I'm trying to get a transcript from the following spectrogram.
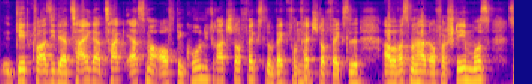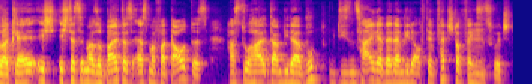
geht quasi der Zeiger, zack, erstmal auf den Kohlenhydratstoffwechsel und weg vom mhm. Fettstoffwechsel. Aber was man halt auch verstehen muss, so erkläre ich, ich das immer, sobald das erstmal verdaut ist, hast du halt dann wieder, wupp, diesen Zeiger, der dann wieder auf den Fettstoffwechsel mhm. switcht.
